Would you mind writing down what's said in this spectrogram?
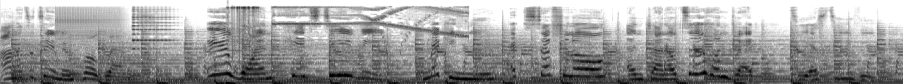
and entertainment programs. A1 Kids TV, making you exceptional and channel 200 TSTV.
